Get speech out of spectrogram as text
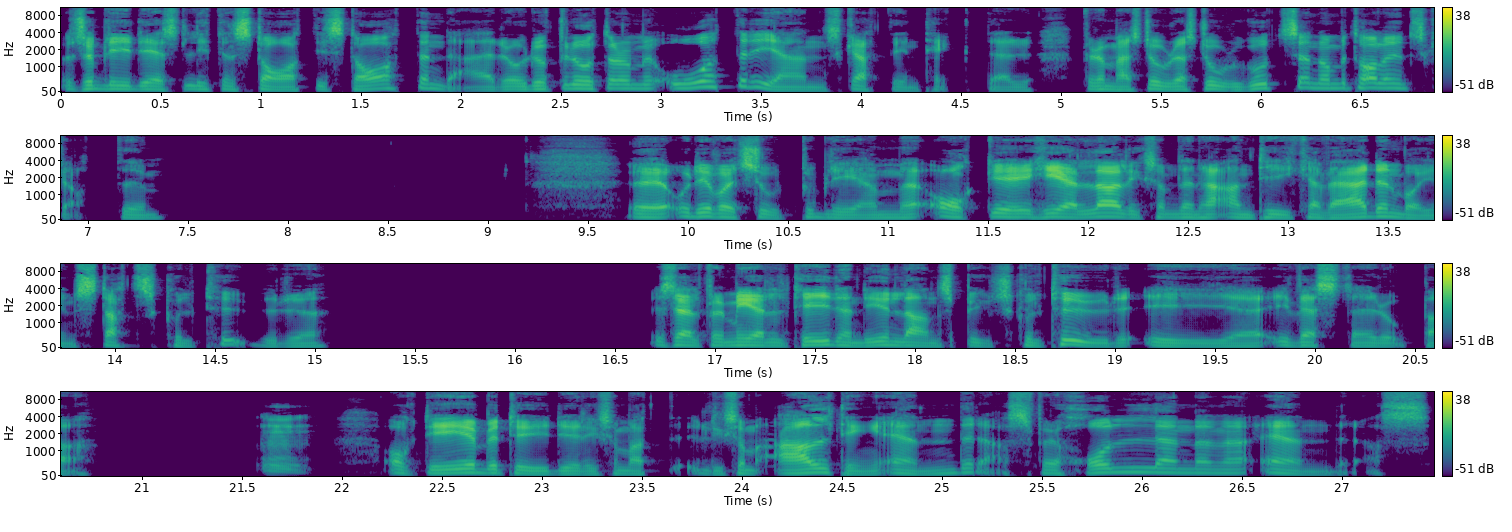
Och så blir det en liten stat i staten där och då förlåter de återigen skatteintäkter för de här stora storgodsen, de betalar ju inte skatt. Eh, och det var ett stort problem. Och eh, hela liksom, den här antika världen var ju en stadskultur. Istället för medeltiden, det är ju en landsbygdskultur i, eh, i västra Europa. Mm. Och det betyder liksom att liksom allting ändras, förhållandena ändras,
